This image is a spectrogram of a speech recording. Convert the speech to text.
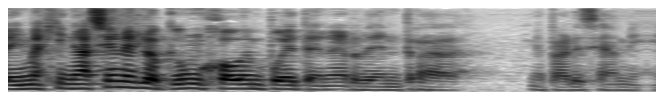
La imaginación es lo que un joven puede tener de entrada, me parece a mí.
